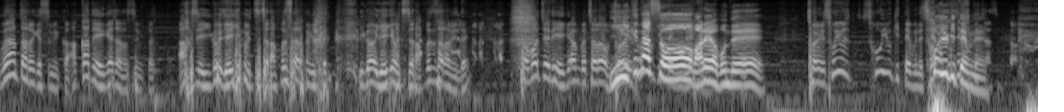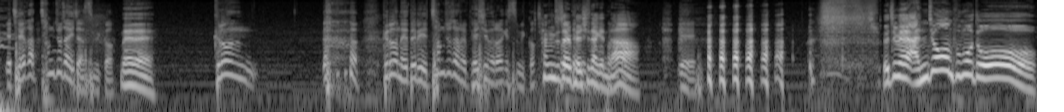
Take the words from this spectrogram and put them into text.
왜 안 따르겠습니까? 아까도 얘기하지 않았습니까? 아, 이제 이거 얘기하면 진짜 나쁜 사람인데. 이거 얘기하면 진짜 나쁜 사람인데. 저번 주에도 얘기한 것처럼 이미 끝났어. 말해요 뭔데? 저희 소유 소유기 때문에 소유기 때문에. 예, 제가 창조자이지 않습니까? 네네. 그런 그런 애들이 창조자를 배신을 하겠습니까? 창조자를 배신하겠나? 예. 요즘에 안 좋은 부모도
